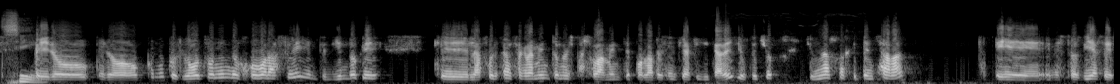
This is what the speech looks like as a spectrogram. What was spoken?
Sí. Pero, pero bueno, pues luego poniendo en juego la fe y entendiendo que, que la fuerza del sacramento no está solamente por la presencia física de ellos. De hecho, yo una de las cosas que pensaba eh, en estos días es,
